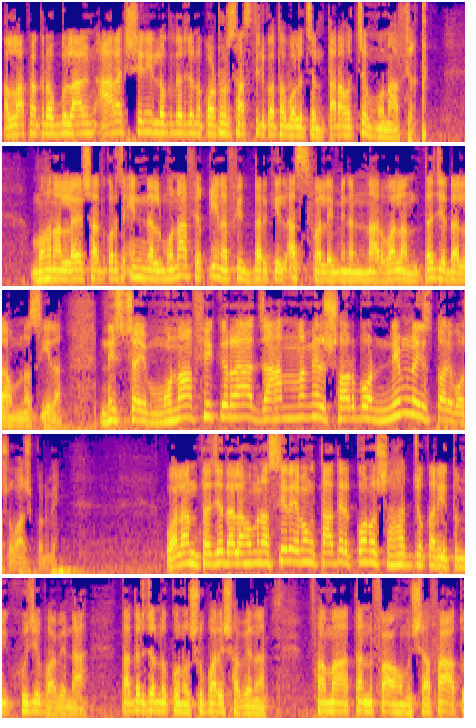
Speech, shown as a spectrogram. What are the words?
আল্লাহ ফাকরুল আলম আর এক শ্রেণির লোকদের জন্য কঠোর শাস্তির কথা বলেছেন, তারা হচ্ছে মুনাফিক। মহান আল্লাহ সাদ করেছে ইন্নাল মুনাফিকিন ফিদ্দারকিল আসফালে মিনান্নার ওয়ালান তাজিদ আলাহুম নাসিরা। নিশ্চয় মুনাফিকরা জাহান্নামের সর্বনিম্ন স্তরে বসবাস করবে। ওয়ালান তাজেদ আলহম নাসির এবং তাদের কোন সাহায্যকারী তুমি খুঁজে পাবে না। তাদের জন্য কোনো সুপারিশ হবে না। ফামা তানফাহম শাফা আত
